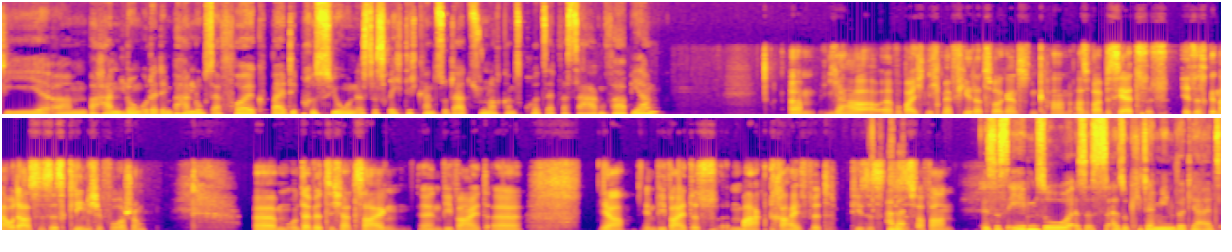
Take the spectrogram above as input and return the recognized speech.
die ähm, Behandlung oder den Behandlungserfolg bei Depressionen. Ist das richtig? Kannst du dazu noch ganz kurz etwas sagen, Fabian? Ähm, ja, äh, wobei ich nicht mehr viel dazu ergänzen kann. Also weil bis jetzt ist, ist es genau das, es ist klinische Forschung. Ähm, und da wird sich halt zeigen, inwieweit äh, ja, inwieweit das marktreif wird, dieses, dieses Verfahren. Ist es ebenso, es ist, also Ketamin wird ja als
